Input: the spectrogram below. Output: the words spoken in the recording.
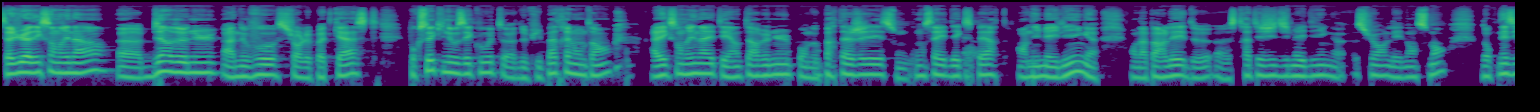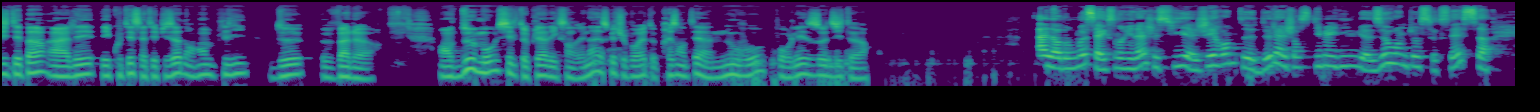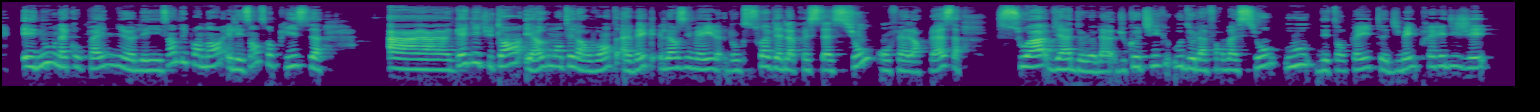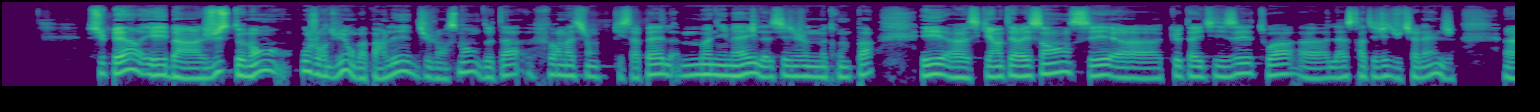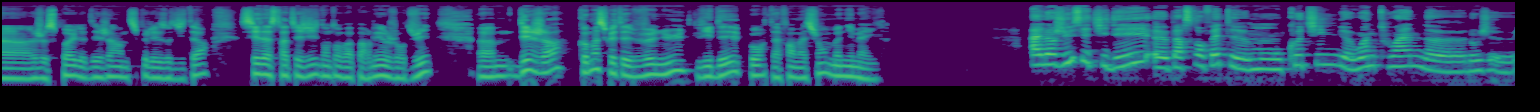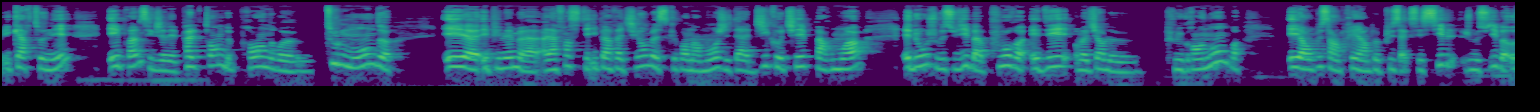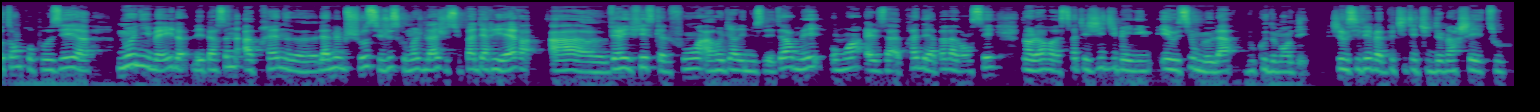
Salut Alexandrina, euh, bienvenue à nouveau sur le podcast. Pour ceux qui nous écoutent euh, depuis pas très longtemps, Alexandrina était intervenue pour nous partager son conseil d'experte en emailing. On a parlé de euh, stratégie d'emailing sur les lancements. Donc n'hésitez pas à aller écouter cet épisode rempli de valeur. En deux mots, s'il te plaît Alexandrina, est-ce que tu pourrais te présenter à nouveau pour les auditeurs? Alors, donc moi, c'est Alexandrina, je suis euh, gérante de l'agence d'emailing euh, The Wonder Success. Et nous, on accompagne les indépendants et les entreprises à gagner du temps et à augmenter leurs ventes avec leurs emails. Donc, soit via de la prestation, on fait à leur place, soit via du coaching ou de la formation ou des templates d'emails pré-rédigés. Super, et ben justement, aujourd'hui, on va parler du lancement de ta formation qui s'appelle Money Mail, si je ne me trompe pas. Et euh, ce qui est intéressant, c'est euh, que tu as utilisé, toi, euh, la stratégie du challenge. je spoil déjà un petit peu les auditeurs. C'est la stratégie dont on va parler aujourd'hui. déjà, comment est-ce que tu es venu l'idée pour ta formation Money Mail alors j'ai eu cette idée euh, parce qu'en fait euh, mon coaching one-to-one euh, donc je, est cartonné. Et le problème c'est que j'avais pas le temps de prendre tout le monde. Et, et puis même à la fin c'était hyper fatigant parce que pendant un moment j'étais à 10 coachés par mois. Et donc je me suis dit bah pour aider on va dire le plus grand nombre et en plus à un prix un peu plus accessible, je me suis dit bah, autant proposer euh, mon email. Les personnes apprennent euh, la même chose, c'est juste que moi là je suis pas derrière à euh, vérifier ce qu'elles font, à relire les newsletters, mais au moins elles apprennent et elles peuvent avancer dans leur stratégie d'emailing. Et aussi on me l'a beaucoup demandé. J'ai aussi fait ma petite étude de marché et tout.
